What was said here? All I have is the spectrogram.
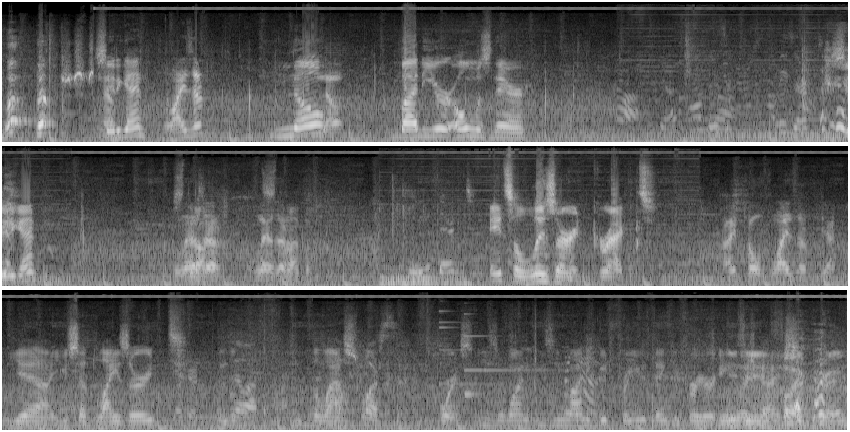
Whoa, whoa. No. Say it again. Lizard. No. No. But you're almost there. Say it again. Leather. Leather. Strata. lizard. It's a lizard, correct? I told lizard. Yeah. Yeah, you said lizard. Okay. And The the, last the last one. Horse. Horse. Easy one, easy money. Good for you. Thank you for your English, Easy guys. five grand.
